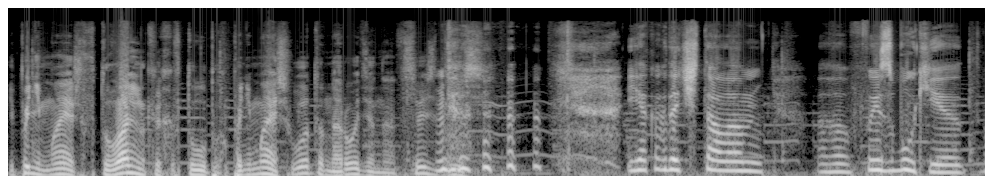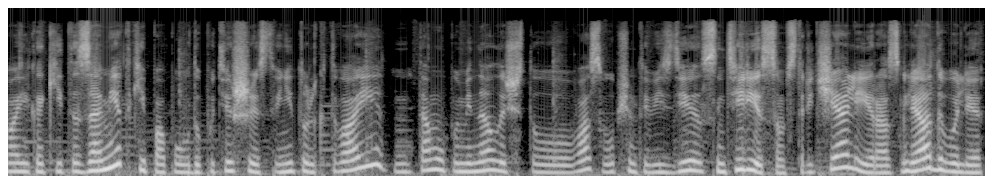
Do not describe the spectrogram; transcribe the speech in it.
и понимаешь, в тувальниках и в тулупах, понимаешь, вот она, родина, все здесь. Я когда читала э, в Фейсбуке твои какие-то заметки по поводу путешествий, не только твои, там упоминалось, что вас, в общем-то, везде с интересом встречали и разглядывали,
